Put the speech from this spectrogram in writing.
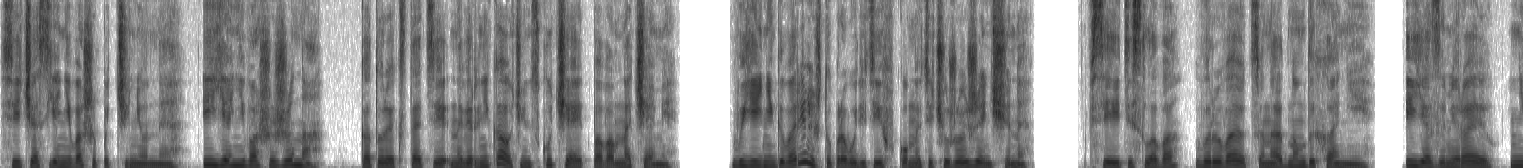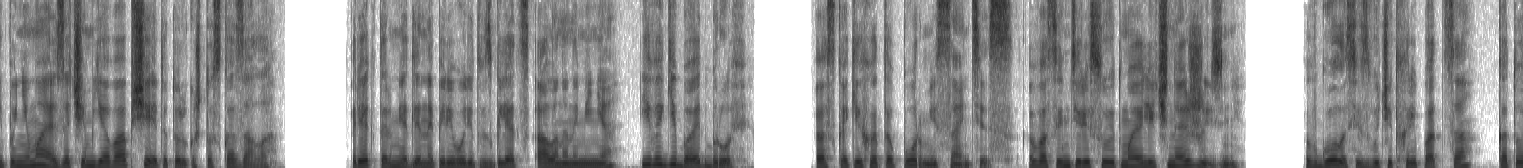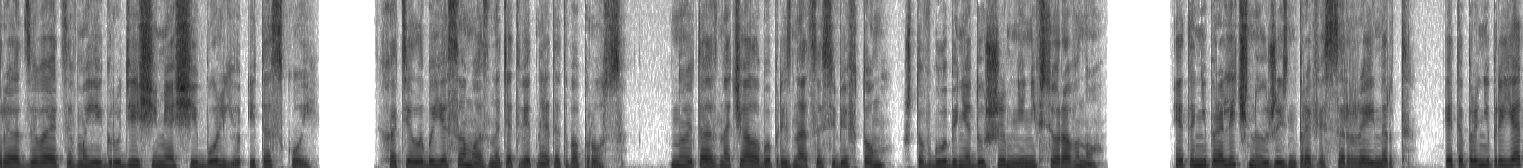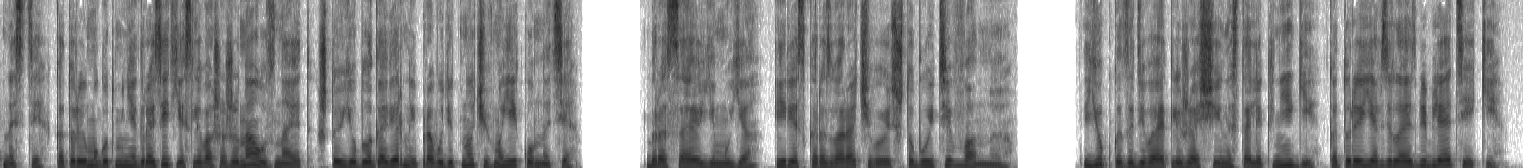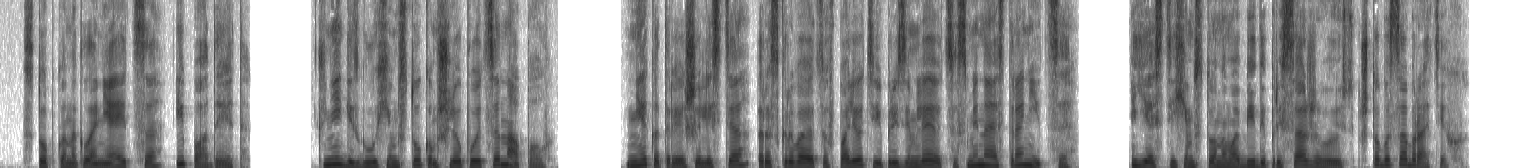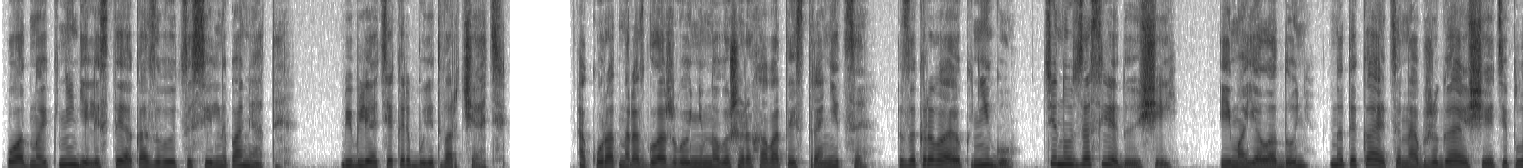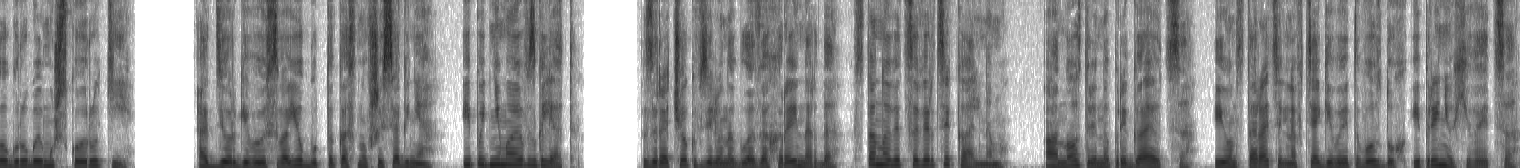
Сейчас я не ваша подчиненная, и я не ваша жена, которая, кстати, наверняка очень скучает по вам ночами. Вы ей не говорили, что проводите их в комнате чужой женщины? Все эти слова вырываются на одном дыхании, и я замираю, не понимая, зачем я вообще это только что сказала. Ректор медленно переводит взгляд с Алана на меня и выгибает бровь. «А с каких это пор, мисс Антис, вас интересует моя личная жизнь?» В голосе звучит хрип отца, который отзывается в моей груди щемящей болью и тоской. Хотела бы я сама знать ответ на этот вопрос. Но это означало бы признаться себе в том, что в глубине души мне не все равно. Это не про личную жизнь, профессор Рейнард. Это про неприятности, которые могут мне грозить, если ваша жена узнает, что ее благоверный проводит ночи в моей комнате. Бросаю ему я и резко разворачиваюсь, чтобы уйти в ванную. Юбка задевает лежащие на столе книги, которые я взяла из библиотеки. Стопка наклоняется и падает. Книги с глухим стуком шлепаются на пол. Некоторые, шелестя, раскрываются в полете и приземляются, сминая страницы. Я с тихим стоном обиды присаживаюсь, чтобы собрать их. У одной книги листы оказываются сильно помяты. Библиотекарь будет ворчать. Аккуратно разглаживаю немного шероховатые страницы, закрываю книгу тянусь за следующей, и моя ладонь натыкается на обжигающее тепло грубой мужской руки. Отдергиваю свою, будто коснувшись огня, и поднимаю взгляд. Зрачок в зеленых глазах Рейнарда становится вертикальным, а ноздри напрягаются, и он старательно втягивает воздух и принюхивается.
